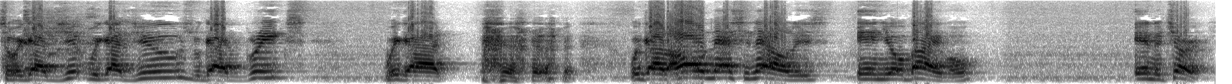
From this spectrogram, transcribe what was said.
So we got we got Jews, we got Greeks, we got we got all nationalities in your Bible in the church.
